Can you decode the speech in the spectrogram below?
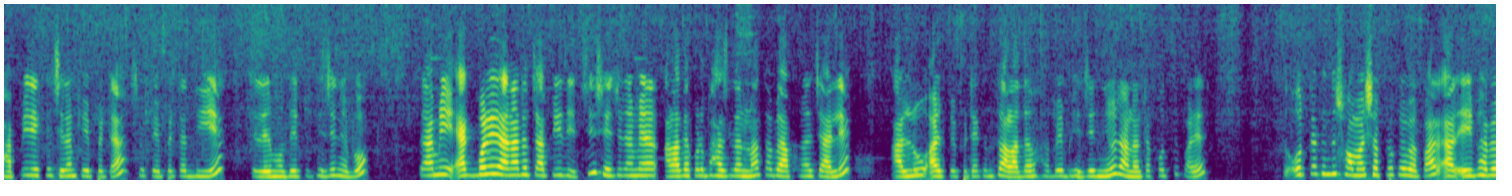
ভাপিয়ে রেখেছিলাম পেঁপেটা, সেই পেঁপেটা দিয়ে তেলের মধ্যে একটু ভেজে নেব। তো আমি একবারে রান্নাটা চাপিয়ে দিচ্ছি, সেই জন্য আমি আলাদা করে ভাজলাম না, তবে আপনারা চাইলে আলু আর পেঁপেটা কিন্তু আলাদাভাবে ভেজে নিয়েও রান্নাটা করতে পারেন। তো ওটা কিন্তু সময় সাপেক্ষ ব্যাপার, আর এইভাবে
